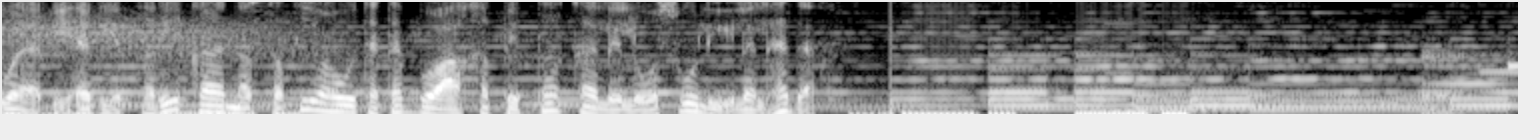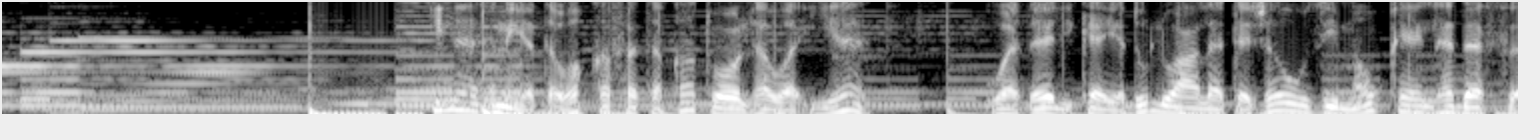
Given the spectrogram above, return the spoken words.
وبهذه الطريقة نستطيع تتبع خط الطاقة للوصول إلى الهدف. إلى أن يتوقف تقاطع الهوائيات وذلك يدل على تجاوز موقع الهدف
